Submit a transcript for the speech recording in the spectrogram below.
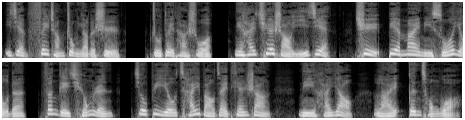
一件非常重要的事。主对他说：‘你还缺少一件，去变卖你所有的，分给穷人，就必有财宝在天上。你还要来跟从我。’”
